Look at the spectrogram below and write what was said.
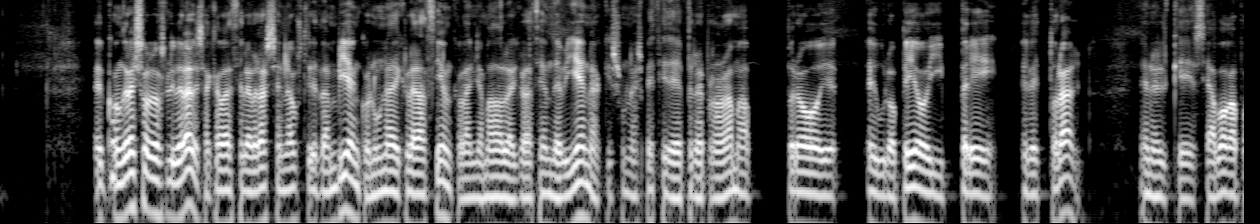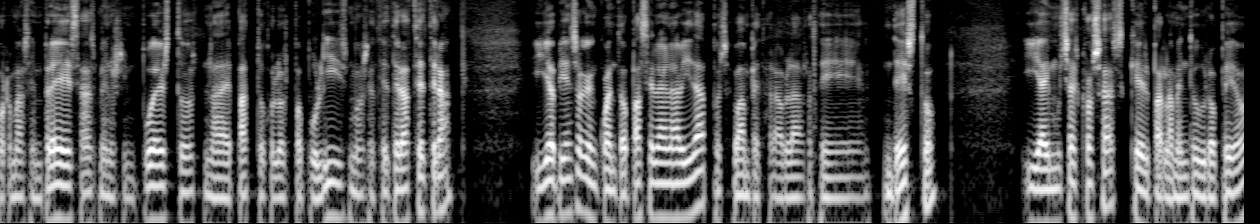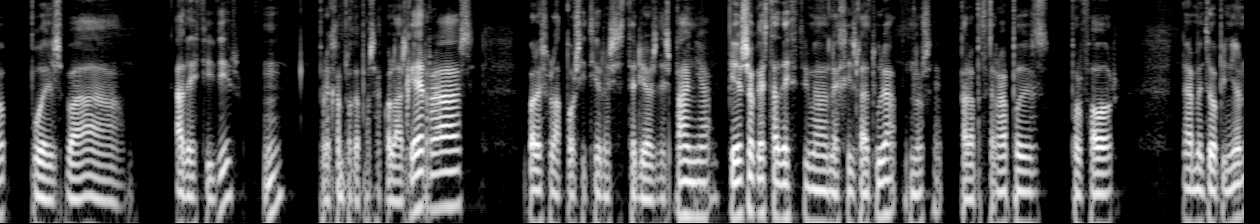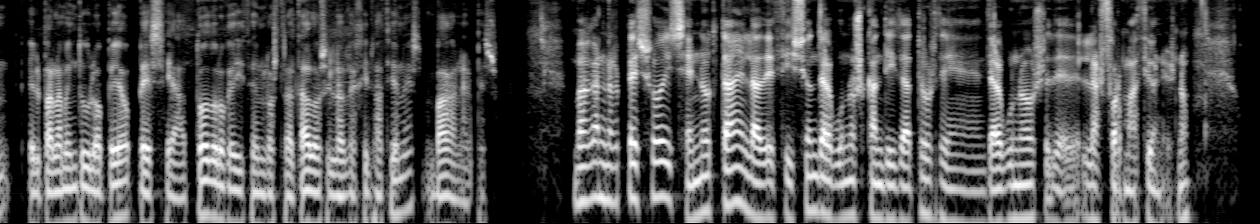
El Congreso de los Liberales acaba de celebrarse en Austria también con una declaración que la han llamado la Declaración de Viena, que es una especie de preprograma pro-europeo y pre-electoral, en el que se aboga por más empresas, menos impuestos, nada de pacto con los populismos, etcétera, etcétera. Y yo pienso que en cuanto pase la Navidad, pues se va a empezar a hablar de, esto. Y hay muchas cosas que el Parlamento Europeo pues va a decidir. Por ejemplo, qué pasa con las guerras, cuáles son las posiciones exteriores de España. Pienso que esta décima legislatura, no sé, para cerrar, pues, por favor, darme tu opinión, el Parlamento Europeo, pese a todo lo que dicen los tratados y las legislaciones, va a ganar peso. Va a ganar peso y se nota en la decisión de algunos candidatos de, de algunos de las formaciones. ¿no?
